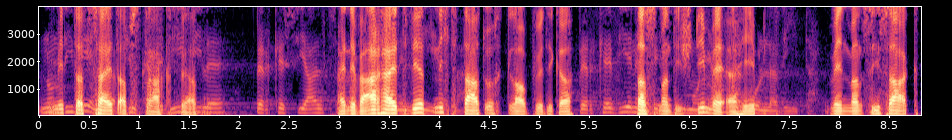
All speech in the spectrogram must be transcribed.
mit der Zeit abstrakt werden. Eine Wahrheit wird nicht dadurch glaubwürdiger, dass man die Stimme erhebt, wenn man sie sagt,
